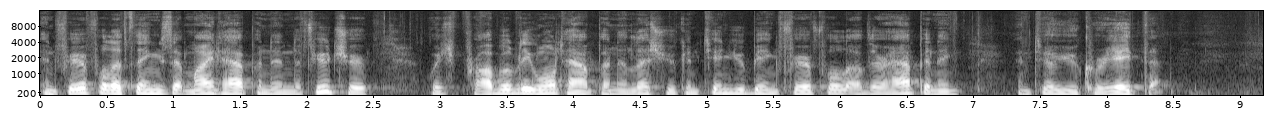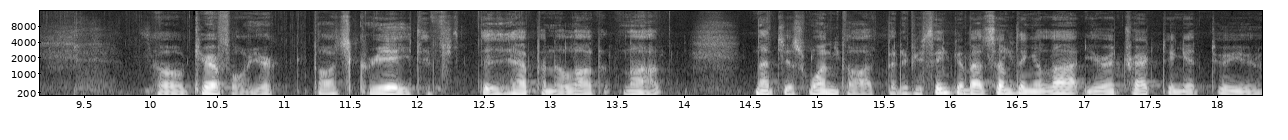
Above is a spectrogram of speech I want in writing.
and fearful of things that might happen in the future, which probably won't happen unless you continue being fearful of their happening until you create them. So careful, your thoughts create if they happen a lot, not not just one thought, but if you think about something a lot, you're attracting it to you.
